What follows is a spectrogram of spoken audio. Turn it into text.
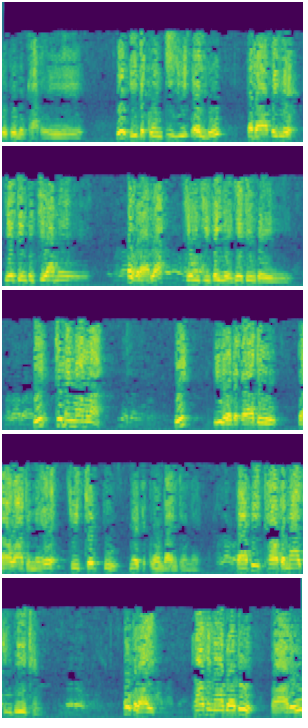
လို့တို့လုပ်ထားတယ်ဟိဒီတကွန်ကြည့်ရေးအဲ့လိုတရားသိနဲ့ရေတင်သိကြရမယ်ဟုတ်ကလားဗျာယုံကြည်သိနဲ့ရေတင်သိဟိဖြစ်နိုင်မှာမလားဟိပြီးတော့တကားတို့ ဒါဝါတနဲ့ရွှေချက်တူနဲ့တကွန်တိုင်တယ်နဲ့ဒါပြီးသာသနာရှိသေးတယ်ဟုတ်ကလားသာသနာတော်တို့ဘာတော့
